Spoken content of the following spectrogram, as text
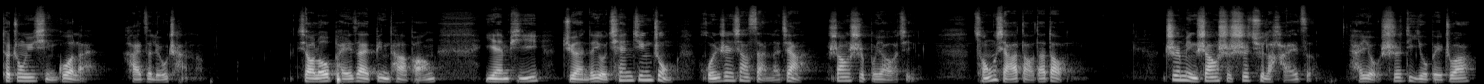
他终于醒过来，孩子流产了。小楼陪在病榻旁，眼皮卷得有千斤重，浑身像散了架，伤势不要紧，从小倒大道，致命伤是失去了孩子。还有师弟又被抓，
